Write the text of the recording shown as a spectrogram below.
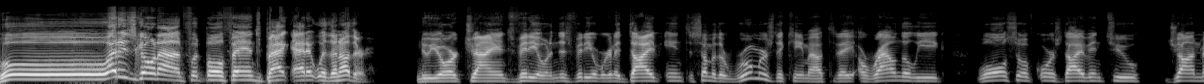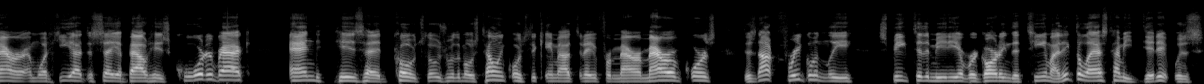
Whoa, what is going on, football fans? Back at it with another New York Giants video. And in this video, we're going to dive into some of the rumors that came out today around the league. We'll also, of course, dive into John Mara and what he had to say about his quarterback and his head coach. Those were the most telling quotes that came out today from Mara. Mara, of course, does not frequently speak to the media regarding the team. I think the last time he did it was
